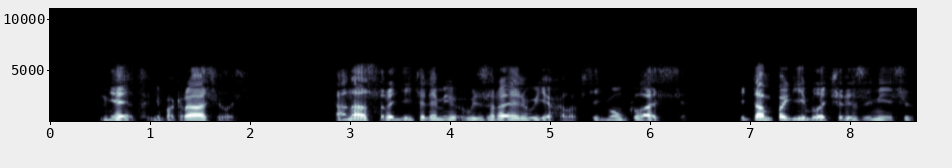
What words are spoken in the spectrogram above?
— Нет, не покрасилась. Она с родителями в Израиль уехала в седьмом классе, и там погибла через месяц.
